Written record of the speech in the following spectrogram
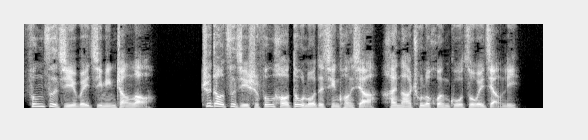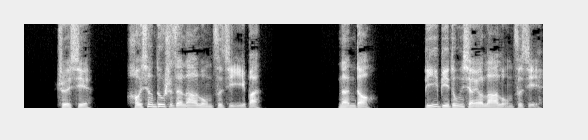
封自己为记名长老，知道自己是封号斗罗的情况下，还拿出了魂骨作为奖励，这些好像都是在拉拢自己一般。难道比比东想要拉拢自己？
